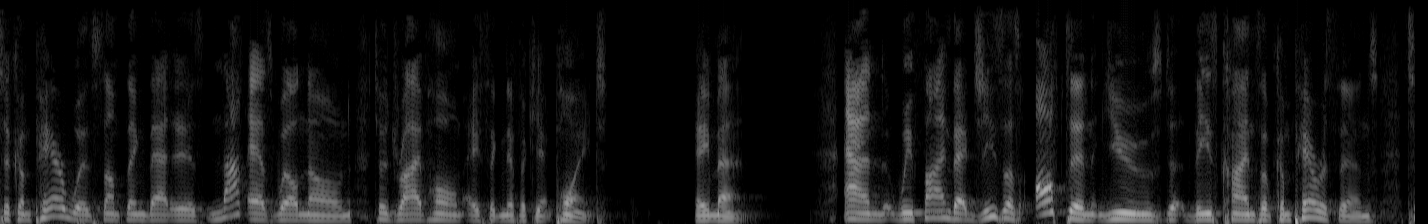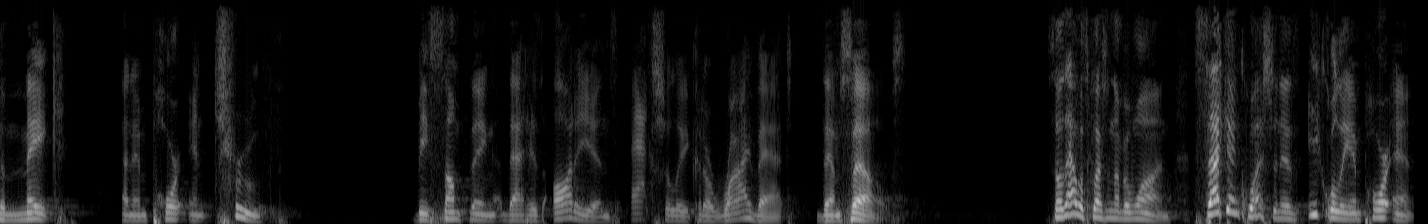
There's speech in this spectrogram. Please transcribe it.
to compare with something that is not as well known to drive home a significant point. Amen. And we find that Jesus often used these kinds of comparisons to make an important truth be something that his audience actually could arrive at themselves. So that was question number one. Second question is equally important.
